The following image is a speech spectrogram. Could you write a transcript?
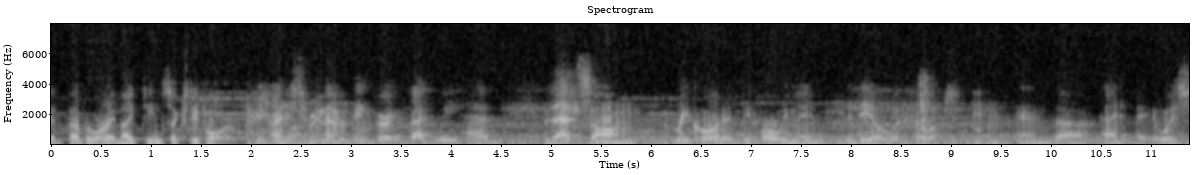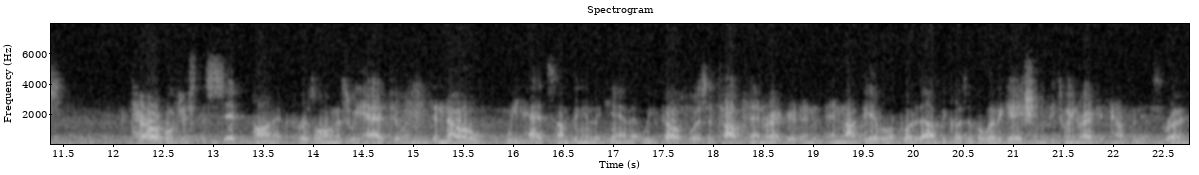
in February 1964. I just remember being very. In fact, we had that song recorded before we made the deal with Philips, and, uh, and it was terrible just to sit on it for as long as we had to. I mean, to know we had something in the can that we felt was a top ten record, and, and not be able to put it out because of a litigation between record companies. Right.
